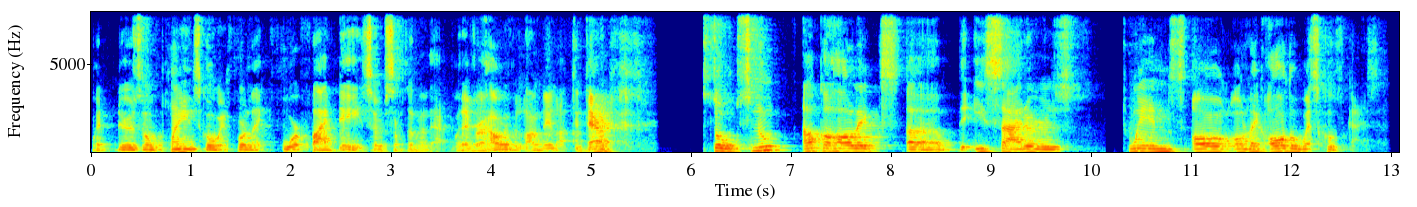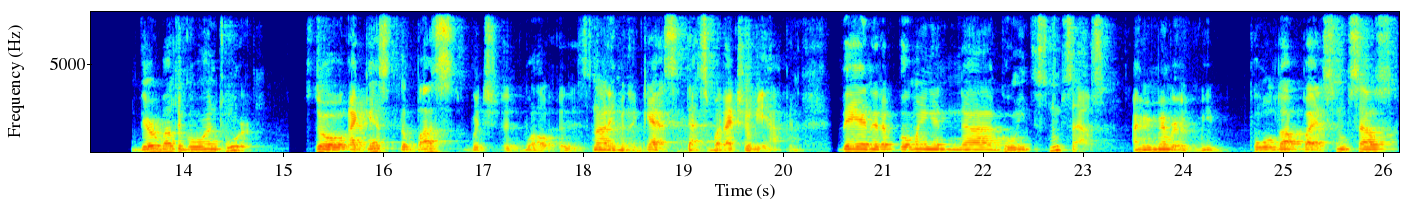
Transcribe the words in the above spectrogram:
but there's no planes going for like four or five days or something like that, whatever, however long they locked it down. So Snoop, Alkaholiks, uh, the East Siders, Twins, all, all like all the West Coast guys, they're about to go on tour. So I guess the bus, which well, it's not even a guess. That's what actually happened. They ended up going and uh, going to Snoop's house. I remember we pulled up by Snoop's house.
